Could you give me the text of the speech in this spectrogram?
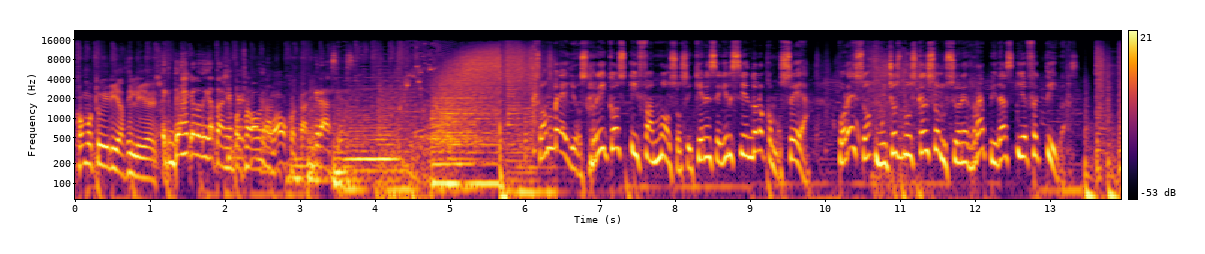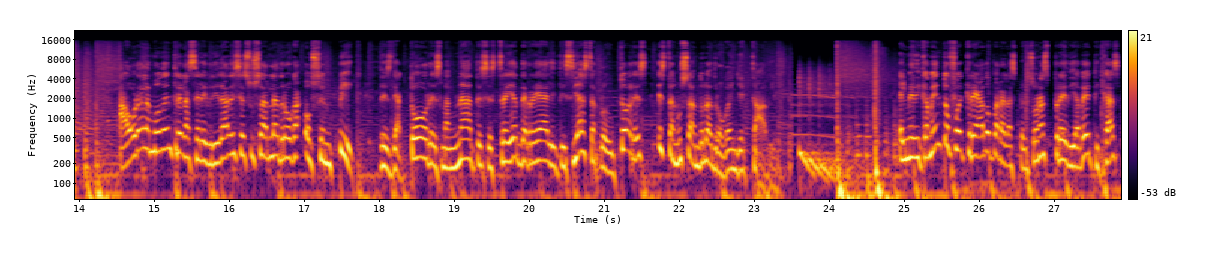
¿cómo tú dirías, Dili, eso? Deja que lo diga Tania, Sí, por que favor. vamos, vamos con Tania. Gracias. Son bellos, ricos y famosos y quieren seguir siéndolo como sea. Por eso, muchos buscan soluciones rápidas y efectivas. Ahora la moda entre las celebridades es usar la droga Ozempic. Desde actores, magnates, estrellas de realities y hasta productores están usando la droga inyectable. El medicamento fue creado para las personas prediabéticas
